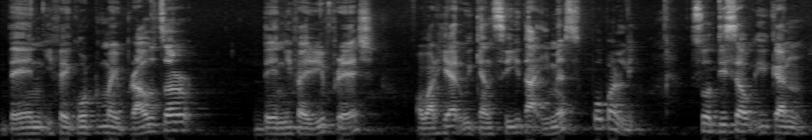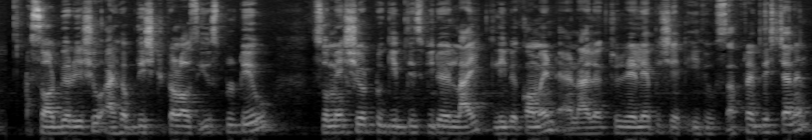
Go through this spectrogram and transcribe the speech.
then if I go to my browser then if I refresh over here we can see the image properly. So this how you can solve your issue. I hope this tutorial was useful to you so make sure to give this video a like leave a comment and i'll actually really appreciate if you subscribe this channel.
